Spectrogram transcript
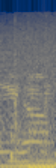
Honey,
